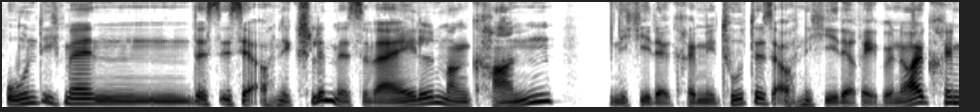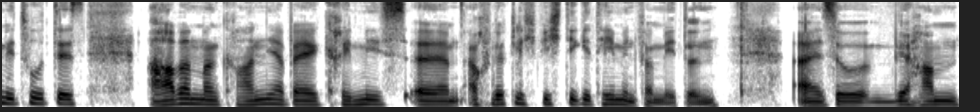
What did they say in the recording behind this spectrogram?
Und ich meine, das ist ja auch nichts Schlimmes, weil man kann nicht jeder Krimi tut es, auch nicht jeder Regionalkrimi tut es, aber man kann ja bei Krimis äh, auch wirklich wichtige Themen vermitteln. Also wir haben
